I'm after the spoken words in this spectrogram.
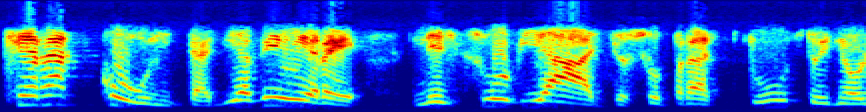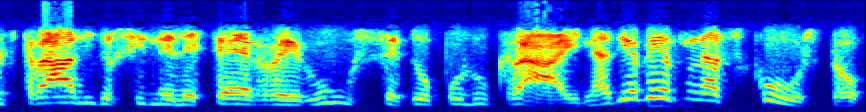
che racconta di avere nel suo viaggio, soprattutto inoltrandosi nelle terre russe dopo l'Ucraina, di aver nascosto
